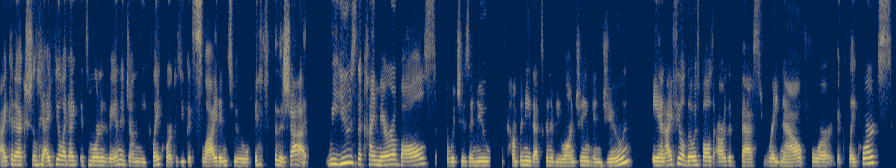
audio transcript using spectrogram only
I could actually, I feel like I, it's more an advantage on the clay court because you could slide into, into the shot. We use the Kymera balls, which is a new company that's going to be launching in June. And I feel those balls are the best right now for the clay courts.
